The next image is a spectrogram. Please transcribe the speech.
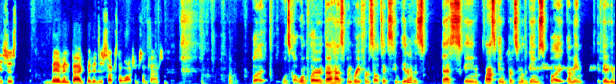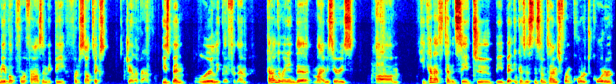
it's just they have impact, but it just sucks to watch them sometimes. But what's called one player that has been great for the Celtics. He, he didn't have his best game last game for some other games, but I mean, if you got to give me a vote for Finals MVP for the Celtics, Jaylen Brown. He's been really good for them. Kind of underrated in the Miami series. Um, he kind of has a tendency to be a bit inconsistent sometimes from quarter to quarter,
